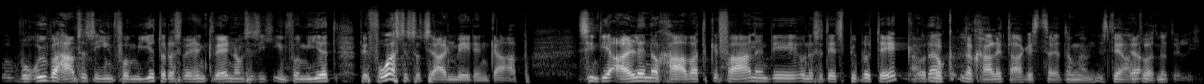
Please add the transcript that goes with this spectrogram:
worüber haben Sie sich informiert oder aus welchen Quellen haben Sie sich informiert, bevor es die sozialen Medien gab? Sind die alle nach Harvard gefahren in die Universitätsbibliothek? Oder? lokale Tageszeitungen ist die Antwort ja. natürlich.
